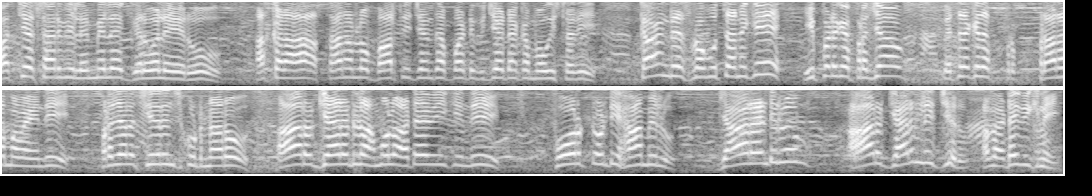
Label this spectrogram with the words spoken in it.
వచ్చేసారి వీళ్ళు ఎమ్మెల్యే గెలవలేరు. అక్కడ ఆ స్థానంలో భారతీయ జనతా పార్టీ విజయటంక మోగిస్తుంది. కాంగ్రెస్ ప్రభుత్వానికి ఇప్పటికే ప్రజా వ్యతిరేకత ప్ర- ప్రారంభమైంది. ప్రజలు చీదరించుకుంటున్నారు. ఆరు గ్యారెంటీలు అమలు అటే వీకింది. ఫోర్ ట్వంటీ హామీలు. గ్యారెంటీలు ఆరు గ్యారెంటీలు ఇచ్చారు. అవి అటే వీకినాయి.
